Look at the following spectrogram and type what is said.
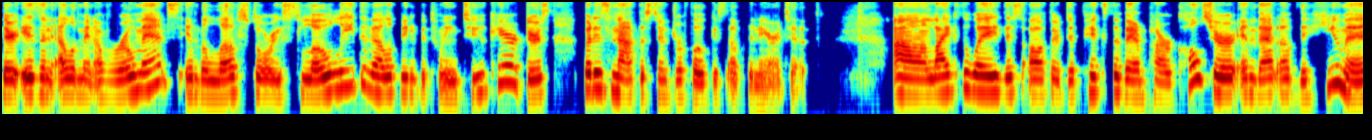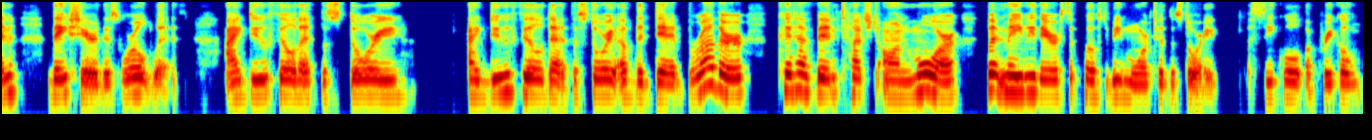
There is an element of romance in the love story slowly developing between two characters, but it's not the central focus of the narrative. Uh, like the way this author depicts the vampire culture and that of the human they share this world with. I do feel that the story, I do feel that the story of the dead brother could have been touched on more, but maybe there's supposed to be more to the story. A sequel, a prequel,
